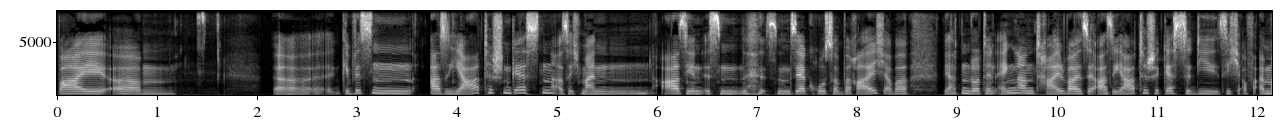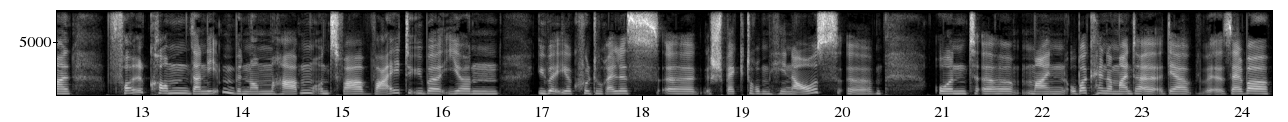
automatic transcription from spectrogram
bei ähm, äh, gewissen asiatischen Gästen. Also ich meine, Asien ist ein, ist ein sehr großer Bereich, aber wir hatten dort in England teilweise asiatische Gäste, die sich auf einmal vollkommen daneben benommen haben und zwar weit über ihren, über ihr kulturelles äh, Spektrum hinaus. Äh, und äh, mein Oberkellner meinte, der selber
